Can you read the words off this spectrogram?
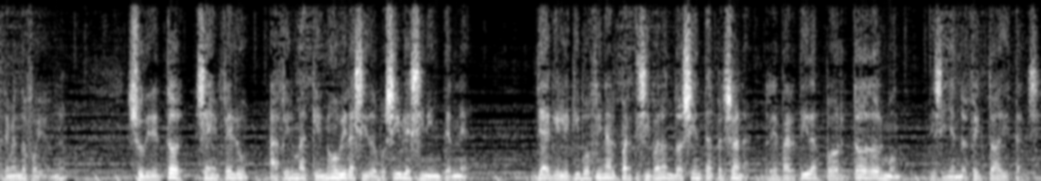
tremendo follón, ¿no? Su director, Shane Fellow, afirma que no hubiera sido posible sin internet, ya que el equipo final participaron 200 personas, repartidas por todo el mundo, diseñando efectos a distancia.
